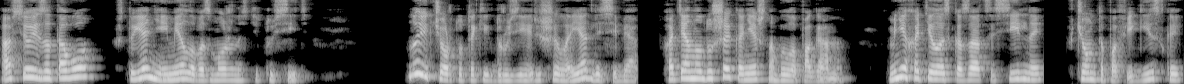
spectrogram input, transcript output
А все из-за того, что я не имела возможности тусить. Ну и к черту таких друзей, решила я для себя. Хотя на душе, конечно, было погано. Мне хотелось казаться сильной, в чем-то пофигисткой,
